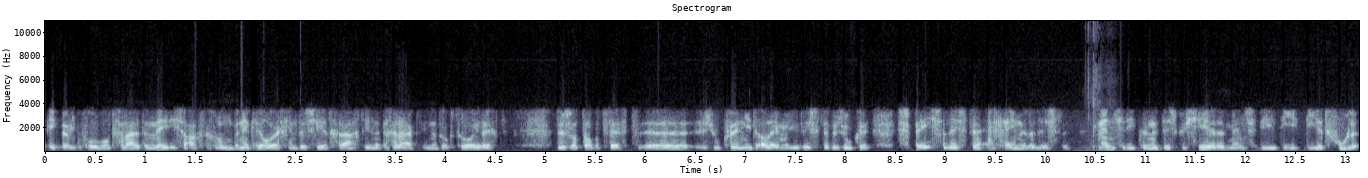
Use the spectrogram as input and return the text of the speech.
ik ben bijvoorbeeld vanuit een medische achtergrond ben ik heel erg geïnteresseerd geraakt in, geraakt in het octrooirecht. Dus wat dat betreft eh, zoeken we niet alleen maar juristen. We zoeken specialisten en generalisten. Mensen die kunnen discussiëren, mensen die, die, die het voelen.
